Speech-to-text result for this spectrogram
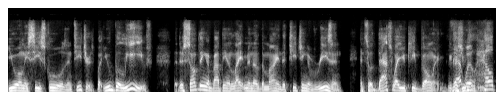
You only see schools and teachers, but you believe that there's something about the enlightenment of the mind, the teaching of reason and so that's why you keep going. Because that will help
